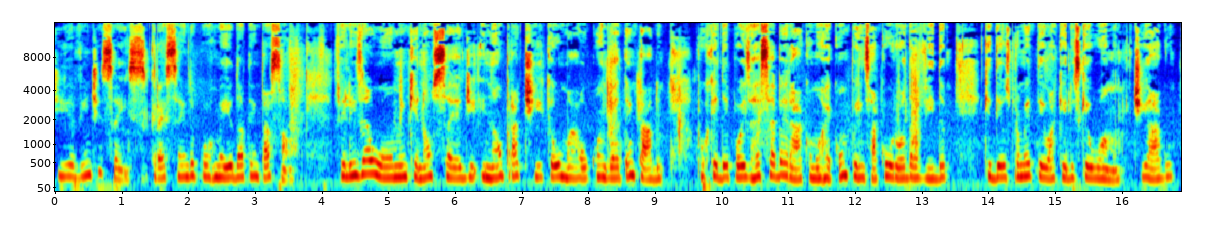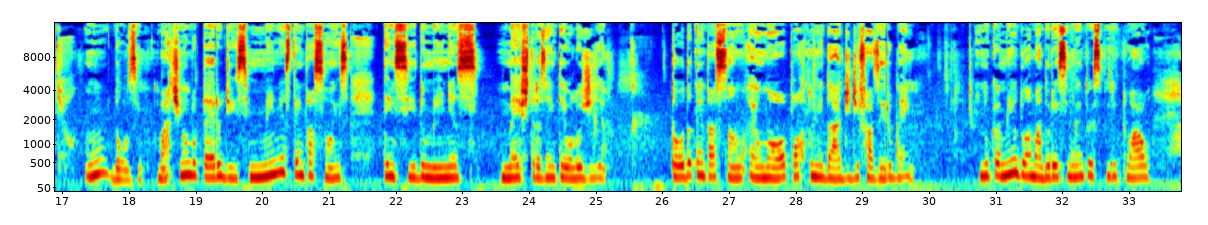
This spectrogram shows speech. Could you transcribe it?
Dia 26 Crescendo por meio da tentação. Feliz é o homem que não cede e não pratica o mal quando é tentado, porque depois receberá como recompensa a coroa da vida que Deus prometeu àqueles que o amam. Tiago 1:12. Martinho Lutero disse: Minhas tentações têm sido minhas mestras em teologia. Toda tentação é uma oportunidade de fazer o bem. No caminho do amadurecimento espiritual,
